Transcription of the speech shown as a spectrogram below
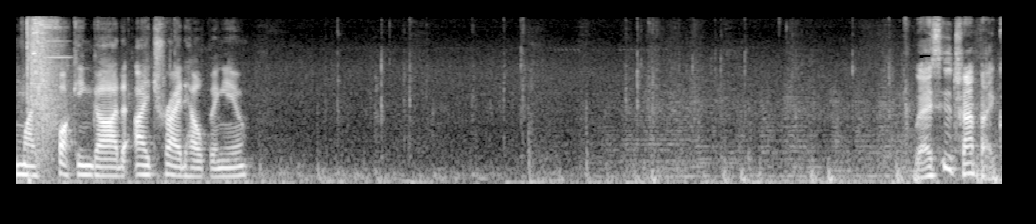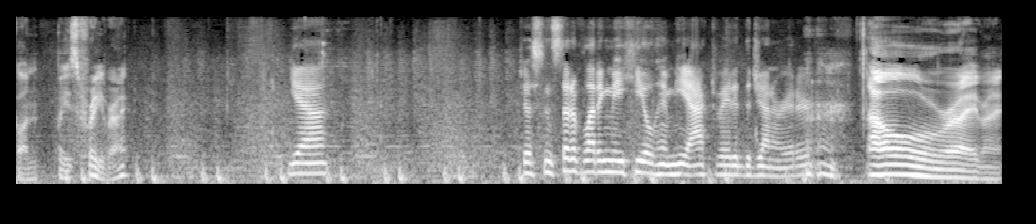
Oh my fucking god! I tried helping you. Wait, I see the trap icon, but he's free, right? Yeah. Just instead of letting me heal him, he activated the generator. Oh, right, right.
